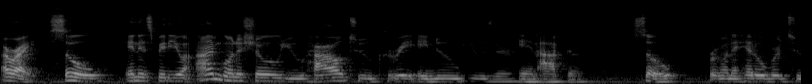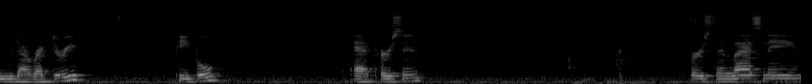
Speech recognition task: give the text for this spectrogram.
All right, so in this video, I'm going to show you how to create a new user in Okta. So we're going to head over to directory, people, add person, first and last name,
